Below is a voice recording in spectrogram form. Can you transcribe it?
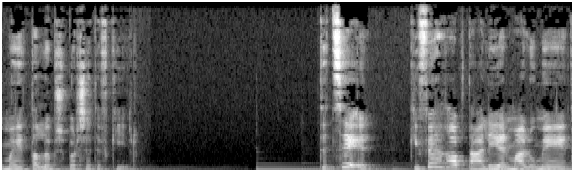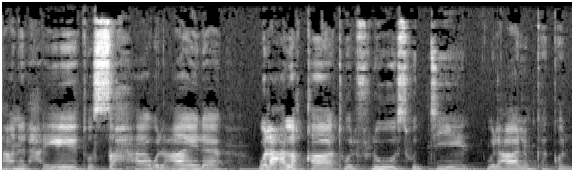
وما يتطلبش برشا تفكير. تتسائل كيفاه غابت عليا المعلومات عن الحياة والصحة والعائلة والعلاقات والفلوس والدين والعالم ككل؟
